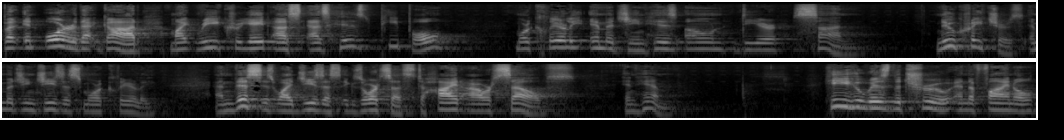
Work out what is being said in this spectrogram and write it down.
But in order that God might recreate us as his people, more clearly imaging his own dear Son new creatures imaging Jesus more clearly. And this is why Jesus exhorts us to hide ourselves in Him. He who is the true and the final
